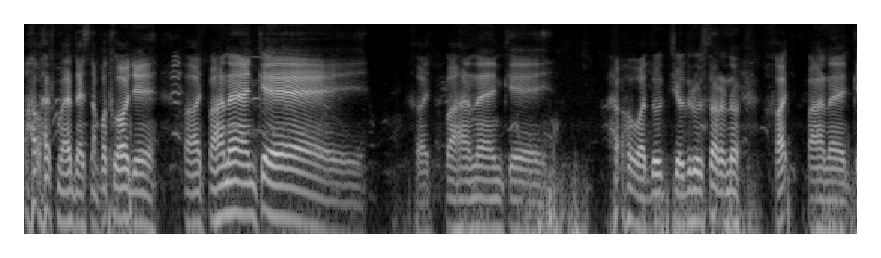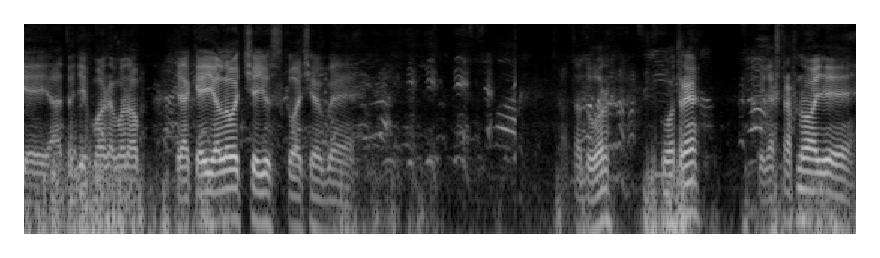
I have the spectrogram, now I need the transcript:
Але ж ми десь на підході. Хоть поганенький. Хоть поганенький. В чи в другу сторону. Хоть поганенький. А тоді може воно є лучшею скочив би. Атадор. Котре. Біля штрафної.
